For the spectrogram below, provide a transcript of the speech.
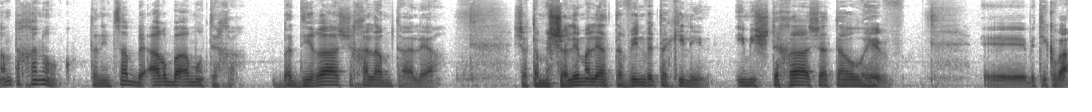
למה אתה חנוק? אתה נמצא בארבע אמותיך, בדירה שחלמת עליה, שאתה משלם עליה טבין ותקילין, עם אשתך שאתה אוהב, אה, בתקווה,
